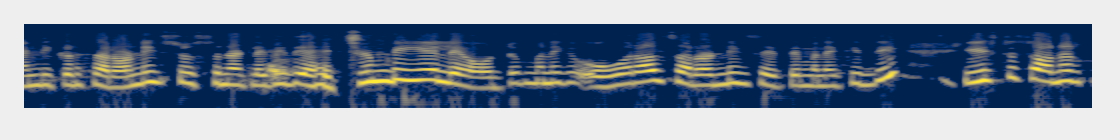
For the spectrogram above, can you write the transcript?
and ఇక్కడ సరౌండింగ్స్ చూస్తున్నట్లయితే ఇది హెచ్ఎండిఏ లేఅవుట్ మనకి ఓవరాల్ సరౌండింగ్స్ అయితే మనకి ఇది ఈస్ట్ కార్నర్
